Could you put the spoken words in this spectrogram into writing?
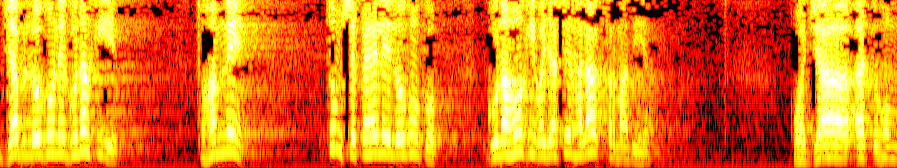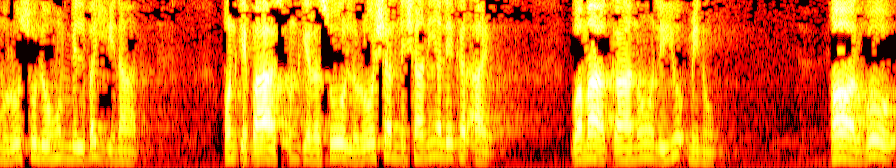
جب لوگوں نے گناہ کیے، تو ہم نے تم سے پہلے لوگوں کو گناہوں کی وجہ سے ہلاک فرما دیا۔ وجاءتهم رسلهم بالبينات ان کے پاس ان کے رسول روشن نشانیاں لے کر آئے۔ وما کانو لیؤمنو اور وہ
